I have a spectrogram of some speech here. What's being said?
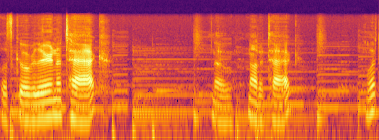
Let's go over there and attack. No, not attack. What?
